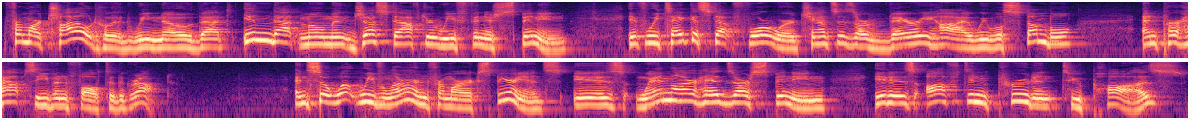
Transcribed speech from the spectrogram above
from our childhood, we know that in that moment, just after we've finished spinning, if we take a step forward, chances are very high we will stumble and perhaps even fall to the ground. And so what we've learned from our experience is when our heads are spinning, it is often prudent to pause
